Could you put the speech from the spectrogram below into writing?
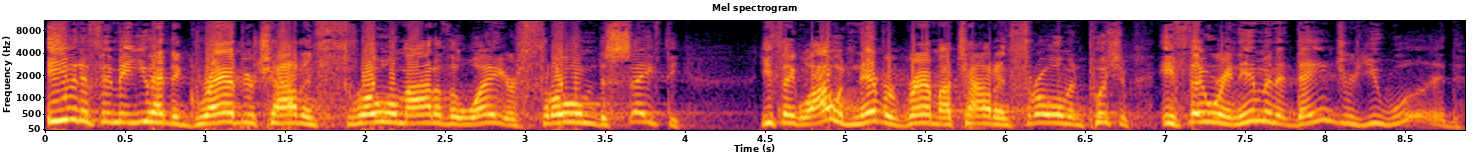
Even if it meant you had to grab your child and throw them out of the way or throw them to safety. You think, well, I would never grab my child and throw them and push them. If they were in imminent danger, you would.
